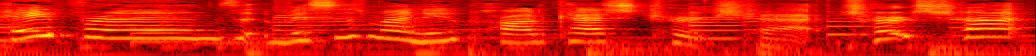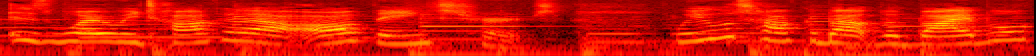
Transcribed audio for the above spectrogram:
Hey friends, this is my new podcast, Church Chat. Church Chat is where we talk about all things church. We will talk about the Bible,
